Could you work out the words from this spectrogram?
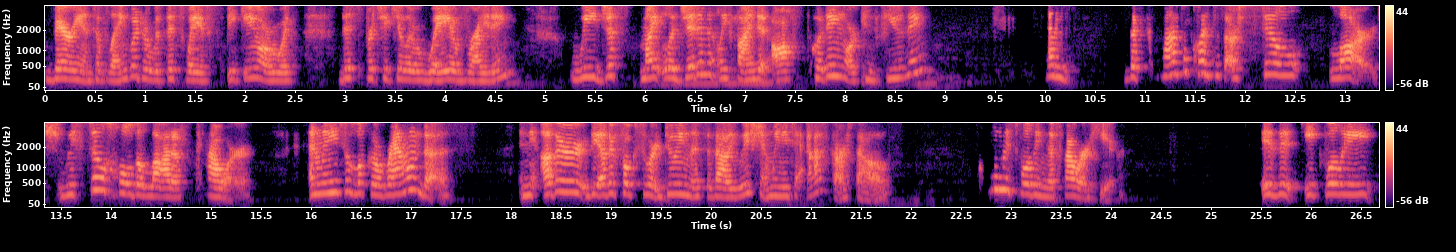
variant of language or with this way of speaking or with this particular way of writing. We just might legitimately find it off putting or confusing. And the consequences are still large. We still hold a lot of power. And we need to look around us and the other the other folks who are doing this evaluation, we need to ask ourselves, who is holding the power here? Is it equally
